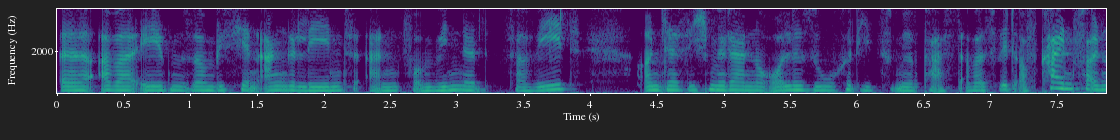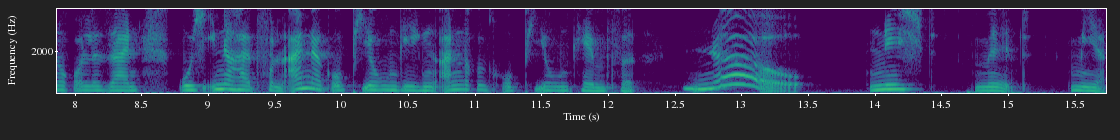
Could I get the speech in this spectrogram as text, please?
äh, aber eben so ein bisschen angelehnt an vom Winde verweht und dass ich mir da eine Rolle suche, die zu mir passt. Aber es wird auf keinen Fall eine Rolle sein, wo ich innerhalb von einer Gruppierung gegen andere Gruppierungen kämpfe. No, nicht mit mir.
